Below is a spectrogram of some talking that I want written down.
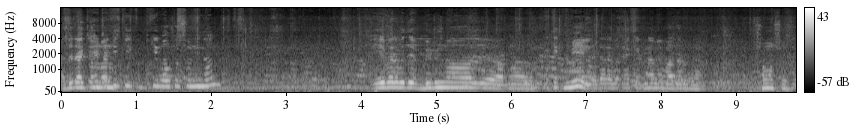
আর যেটা একদম কি বলতো শুনি না এইবারে যে বিভিন্ন ইয়ে আপনার এক এক মিল এটার এক এক নামে বাজার ব্র্যান্ড সমস্যা হচ্ছে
